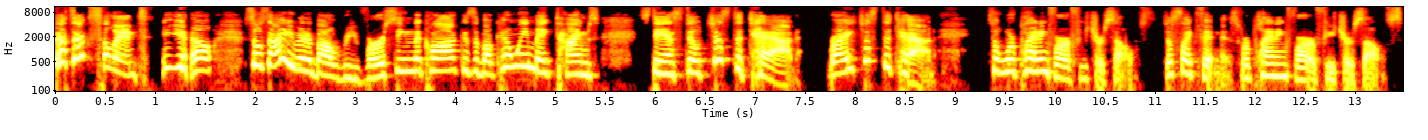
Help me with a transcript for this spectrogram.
that's excellent. you know, so it's not even about reversing the clock. It's about can we make times stand still just a tad, right? Just a tad. So we're planning for our future selves, just like fitness. We're planning for our future selves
